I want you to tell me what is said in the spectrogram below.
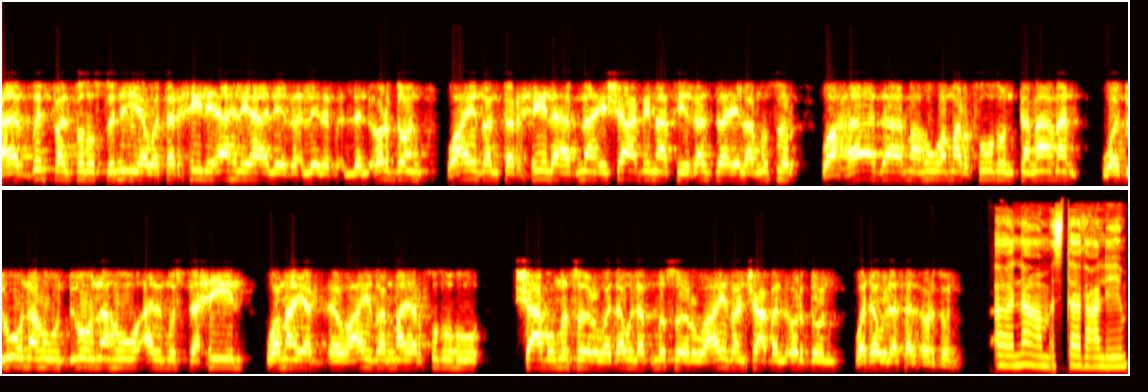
الضفة الفلسطينية وترحيل أهلها للأردن وأيضا ترحيل أبناء شعبنا في غزة إلى مصر وهذا ما هو مرفوض تماما ودونه دونه المستحيل وما وأيضا ما يرفضه شعب مصر ودولة مصر وأيضا شعب الأردن ودولة الأردن. آه نعم أستاذ علي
